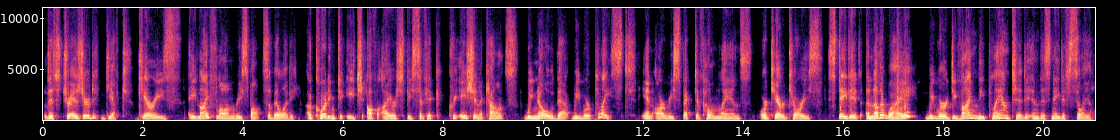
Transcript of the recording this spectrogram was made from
this treasured gift carries a lifelong responsibility. According to each of our specific creation accounts, we know that we were placed in our respective homelands or territories. Stated another way, we were divinely planted in this native soil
